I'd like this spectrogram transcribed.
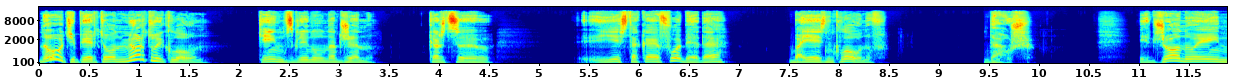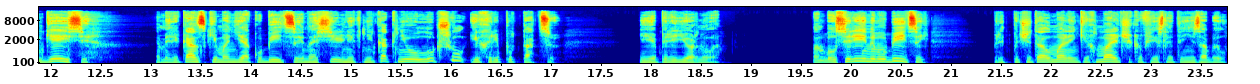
«Ну, теперь-то он мертвый клоун». Кейн взглянул на Дженну. «Кажется, есть такая фобия, да? Боязнь клоунов». «Да уж». И Джон Уэйн Гейси Американский маньяк-убийца и насильник никак не улучшил их репутацию. Ее передернуло. Он был серийным убийцей, предпочитал маленьких мальчиков, если ты не забыл.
